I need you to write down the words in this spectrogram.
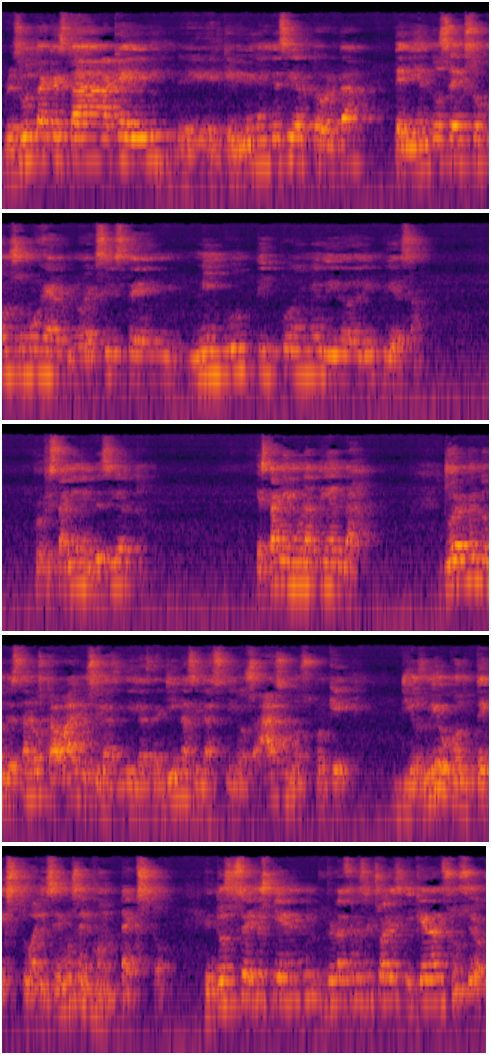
Resulta que está aquel, eh, el que vive en el desierto, ¿verdad? Teniendo sexo con su mujer, no existe ningún tipo de medida de limpieza, porque están en el desierto están en una tienda, duermen donde están los caballos y las, y las gallinas y, las, y los asnos, porque, Dios mío, contextualicemos el contexto. Entonces ellos tienen relaciones sexuales y quedan sucios.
